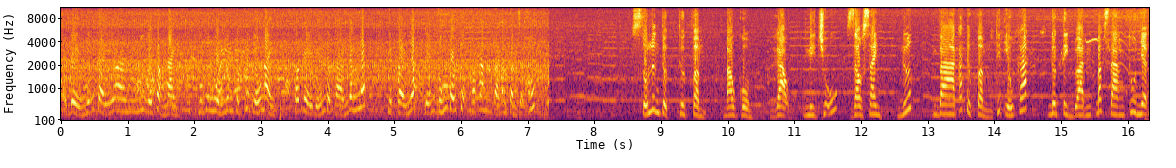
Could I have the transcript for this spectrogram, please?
à, để những cái à, nhu yếu phẩm này, những cái nguồn lương thực thiết yếu này có thể đến được nhanh nhất, kịp thời nhất đến đúng đối tượng khó khăn và đang cần trợ giúp. Số lương thực thực phẩm bao gồm gạo, mì trũ, rau xanh, nước và các thực phẩm thiết yếu khác được tỉnh đoàn Bắc Giang thu nhận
